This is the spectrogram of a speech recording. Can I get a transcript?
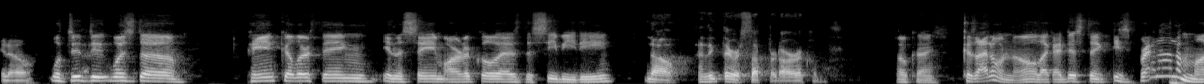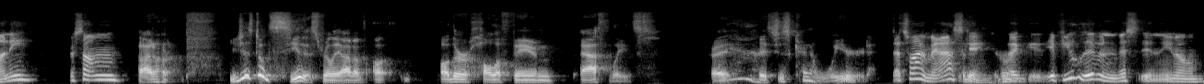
you know. Well, did the, was the painkiller thing in the same article as the CBD? No, I think they were separate articles. Okay, because I don't know. Like, I just think is Brett out of money or something? I don't. You just don't see this really out of uh, other Hall of Fame athletes, right? It's just kind of weird. That's why I'm asking. Like, if you live in Miss, in, you know,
